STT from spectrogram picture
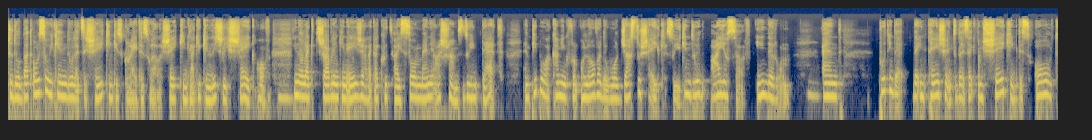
to do but also we can do let's say shaking is great as well. Shaking like you can literally shake off. Mm-hmm. you know like traveling in asia like i could i saw many ashrams doing that. And people are coming from all over the world just to shake. So you can do it by yourself in the room. Mm-hmm. and putting the, the intention into this like i'm shaking this old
